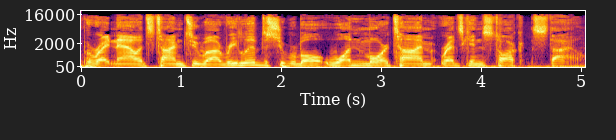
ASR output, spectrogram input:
But right now, it's time to uh, relive the Super Bowl one more time, Redskins talk style.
